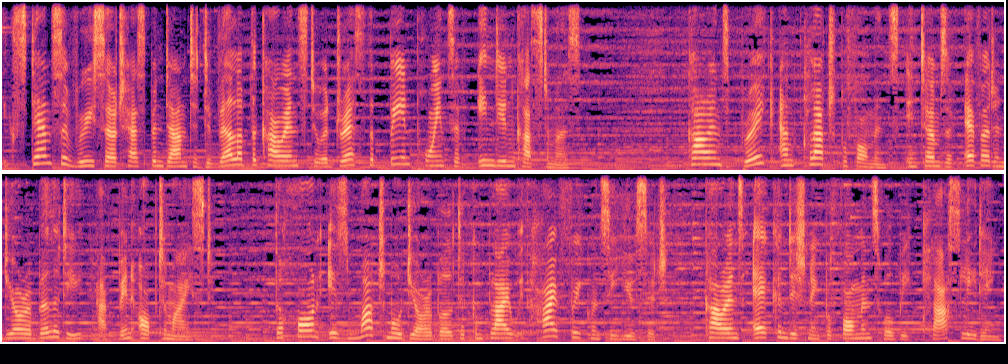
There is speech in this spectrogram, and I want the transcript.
Extensive research has been done to develop the Carens to address the pain points of Indian customers. Carens brake and clutch performance in terms of effort and durability have been optimized. The horn is much more durable to comply with high frequency usage. Carens air conditioning performance will be class leading.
